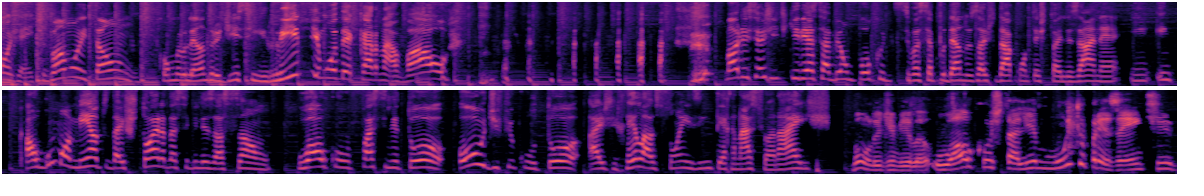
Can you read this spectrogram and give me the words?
Bom, gente, vamos então, como o Leandro disse, em ritmo de carnaval. Maurício, a gente queria saber um pouco, se você puder nos ajudar a contextualizar, né? Em, em algum momento da história da civilização, o álcool facilitou ou dificultou as relações internacionais? Bom, Ludmilla, o álcool está ali muito presente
